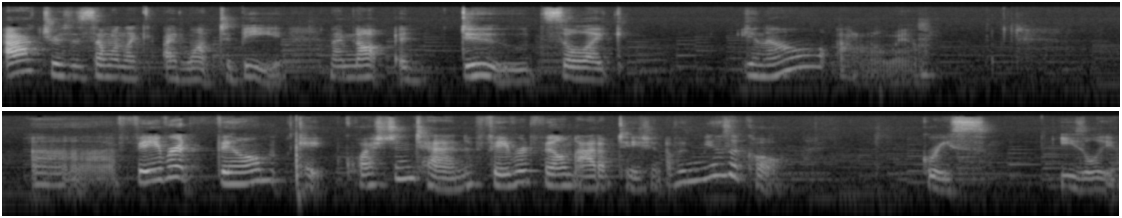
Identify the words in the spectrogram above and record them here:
actress is someone like I'd want to be, and I'm not a dude, so like, you know, I don't know, man. Uh, favorite film? Okay, question 10. Favorite film adaptation of a musical? Grease, easily.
